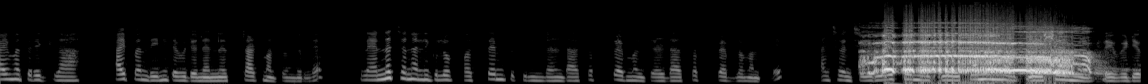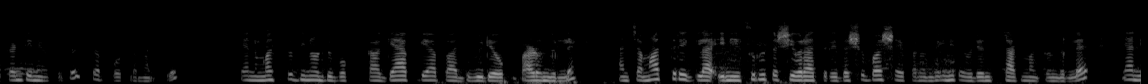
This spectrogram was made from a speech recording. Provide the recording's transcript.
ಹಾಯ್ ಮತ್ತರಿಗ್ಲ ಹಾಯ್ ಪಂದ್ ಇನ್ನಿತ ವಿಡಿಯೋ ನನ್ನ ಸ್ಟಾರ್ಟ್ ಮಲ್ತೊಂದುಲ್ಲೆ ನನ್ನ ಚಾನಲ್ನಿಗುಲು ಫಸ್ಟ್ ಟೈಮ್ ತುಪ್ಪಿನಿಂದಂಡ ಸಬ್ಸ್ಕ್ರೈಬ್ ಮಲ್ಜರ್ಡ ಸಬ್ಸ್ಕ್ರೈಬ್ ಮಲ್ಪೆ. ಅಂಚ ಒಂಚಿ ಲೈಕ್ ಮಲ್ಪೆ ಕಮೆಂಟ್ ಮಲ್ಪೆ ಶೇರ್ ಮಲ್ಪೆ ವಿಡಿಯೋ ಕಂಟಿನ್ಯೂ ಆಗ್ತದೆ ಸಪೋರ್ಟ್ಲ ಮಲ್ಪೆ. ಏನು ಮಸ್ತ್ ದಿನೊಡ್ದು ಬೊಕ್ಕ ಗ್ಯಾಪ್ ಗ್ಯಾಪ್ ಆದ ವಿಡಿಯೋ ಪಾಡೊಂದುಲ್ಲೆ ಅಂಚ ಮಾತ್ರೆಗ್ಲ ಇನಿ ಸುರುತ ಶಿವರಾತ್ರಿದ ಶುಭಾಶಯ ಪನೊಂದು ಇನಿತ ವಿಡಿಯೋ ಸ್ಟಾರ್ಟ್ ಮಲ್ತೊಂದುಲ್ಲೆ ನಾನು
